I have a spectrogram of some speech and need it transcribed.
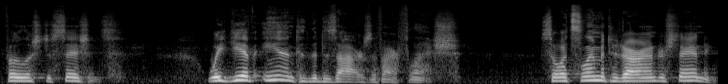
foolish decisions. We give in to the desires of our flesh. So it's limited our understanding.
